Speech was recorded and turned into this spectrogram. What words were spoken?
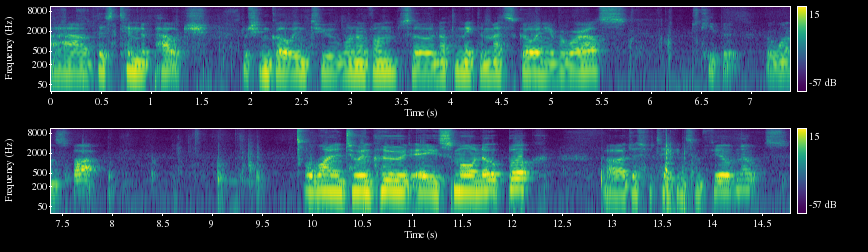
I have this tinder pouch which can go into one of them so not to make the mess go anywhere else. Just keep it in one spot. I wanted to include a small notebook uh, just for taking some field notes.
